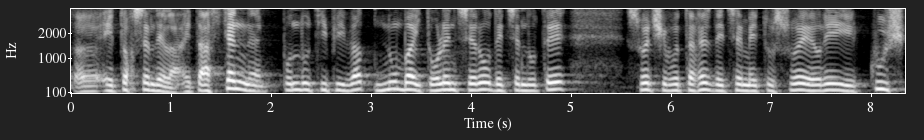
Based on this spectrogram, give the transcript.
eh, etortzen dela. Eta azten pundu tipi bat, nunbait olentzero detzen dute, zuet sibotarez deitzen meitu zue hori kus,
